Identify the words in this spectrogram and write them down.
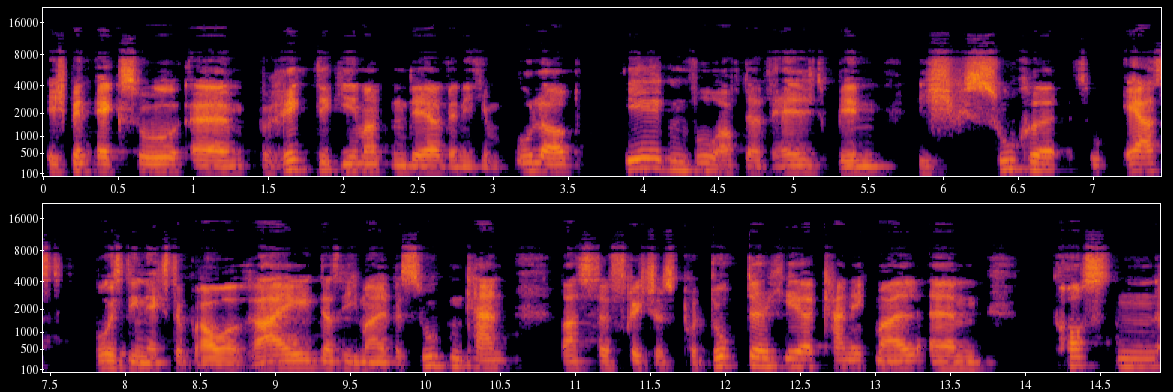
ich bin exo ähm, richtig jemanden, der, wenn ich im Urlaub irgendwo auf der Welt bin, ich suche zuerst, wo ist die nächste Brauerei, dass ich mal besuchen kann, was für frisches Produkte hier kann ich mal ähm, kosten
